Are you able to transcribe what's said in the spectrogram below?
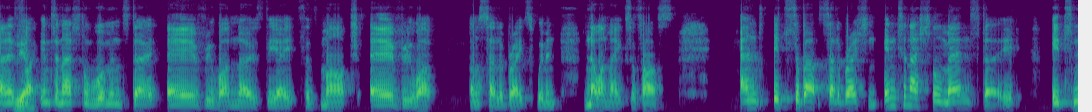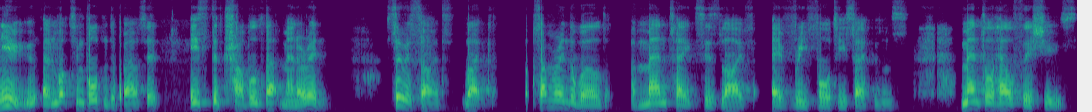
And it's yeah. like International Women's Day. Everyone knows the 8th of March. Everyone celebrates women. No one makes a fuss. And it's about celebration. International Men's Day, it's new. And what's important about it is the trouble that men are in. Suicide. Like somewhere in the world, a man takes his life every 40 seconds. Mental health issues,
